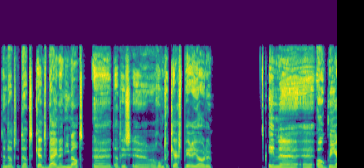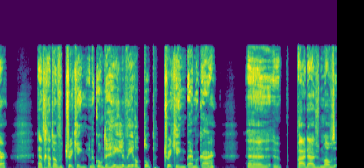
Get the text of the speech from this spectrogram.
En dat, dat kent bijna niemand. Uh, dat is uh, rond de kerstperiode in uh, ook meer. En het gaat over tricking. En dan komt de hele wereldtop tricking bij elkaar. een paar duizend man,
